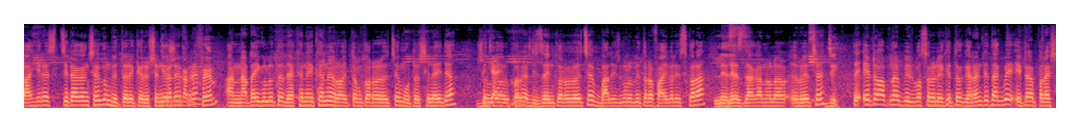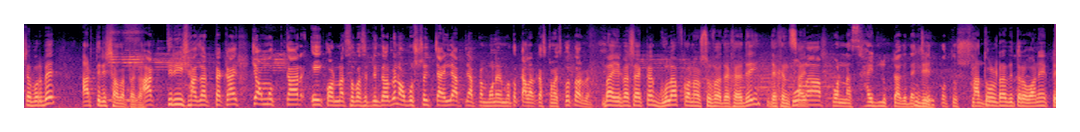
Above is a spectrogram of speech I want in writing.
বাহিরে চিটাগাং সেগুন ভিতরে কেরোসিন কাঠের ফ্রেম আর নাটাইগুলোতে দেখেন এখানে রয়তন করা রয়েছে মোটর সেলাই দেওয়া সুন্দর করে ডিজাইন করা রয়েছে বালিশগুলোর ভিতরে ফাইবার ইউজ করা লেস। লেস লাগানো রয়েছে। জি। তো এটাও আপনার বিশ বছরের লিখিত গ্যারান্টি থাকবে এটার প্রাইসটা পড়বে আটত্রিশ হাজার টাকা। আটত্রিশ হাজার টাকায় চমৎকার এই কর্নার সোফা সেট নিতে পারবেন। অবশ্যই চাইলে আপনি আপনার মনের মতো কালার কাস্টমাইজ করতে পারবেন। বা এই পাশে একটা গোলাপ কর্নার সোফা দেখা দেই। দেখেন গোলাপ কন্যা সাইড লুকটা আগে দেখেন কত হাতলটার ভিতরে অনেকটা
